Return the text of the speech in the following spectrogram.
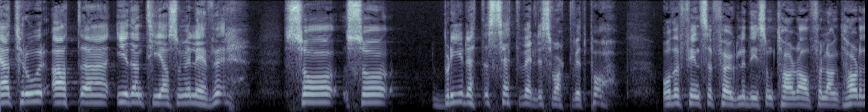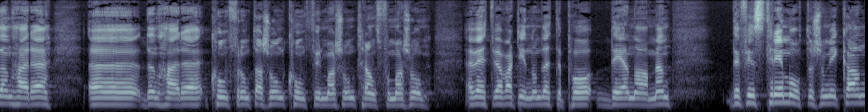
jeg tror at uh, i den tida som vi lever, så, så blir dette sett veldig svart-hvitt på. Og det fins selvfølgelig de som tar det altfor langt. Har du den her, uh, den her konfrontasjon, konfirmasjon, transformasjon? Jeg vet vi har vært innom dette på DNA, men det fins tre måter som vi kan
